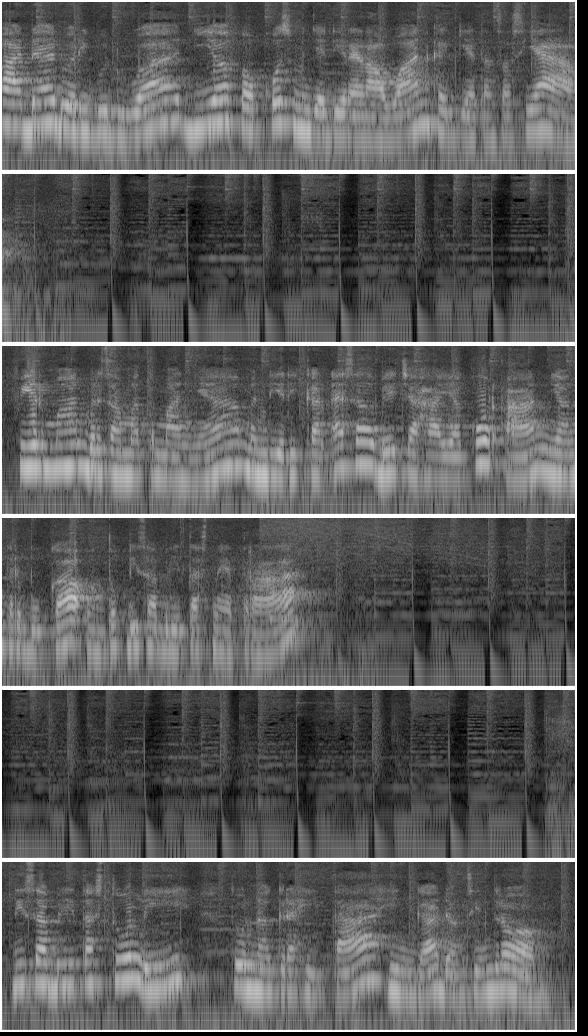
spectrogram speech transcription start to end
Pada 2002, dia fokus menjadi relawan kegiatan sosial. Firman bersama temannya mendirikan SLB Cahaya Quran yang terbuka untuk disabilitas netra, disabilitas tuli, tunagrahita, hingga Down syndrome.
